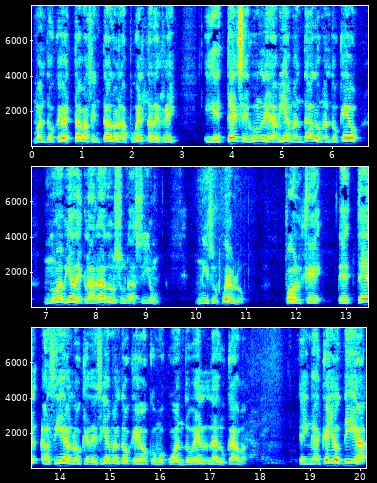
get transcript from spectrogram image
Maldoqueo estaba sentado a la puerta del rey. Y Esther, según le había mandado Maldoqueo, no había declarado su nación ni su pueblo, porque Esther hacía lo que decía Maldoqueo como cuando él la educaba. En aquellos días,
